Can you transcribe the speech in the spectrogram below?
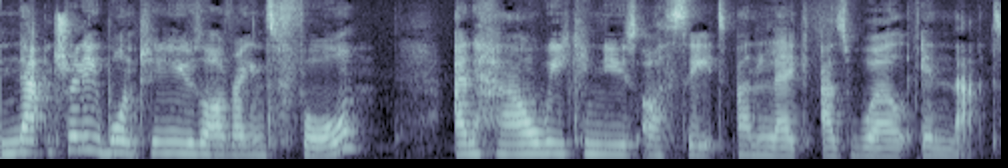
naturally want to use our reins for and how we can use our seat and leg as well in that.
